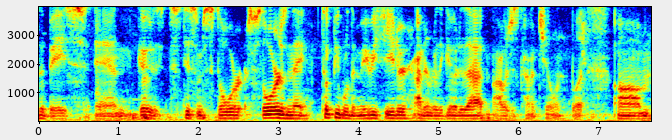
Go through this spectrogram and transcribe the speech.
the base and go to, to some store stores and they took people to the movie theater. I didn't really go to that. I was just kind of chilling, but um,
